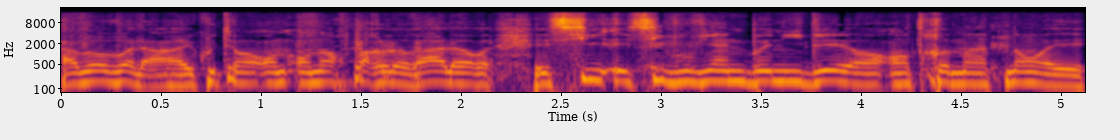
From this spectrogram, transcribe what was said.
Ah bon voilà, écoutez, on, on en reparlera alors. Et si et si vous vient une bonne idée en- entre maintenant et,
